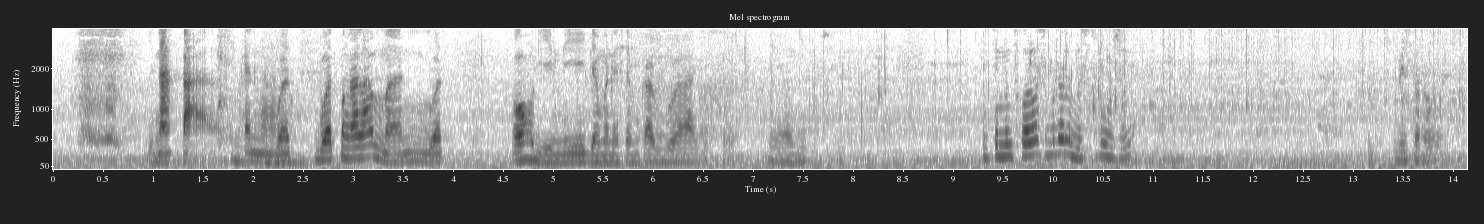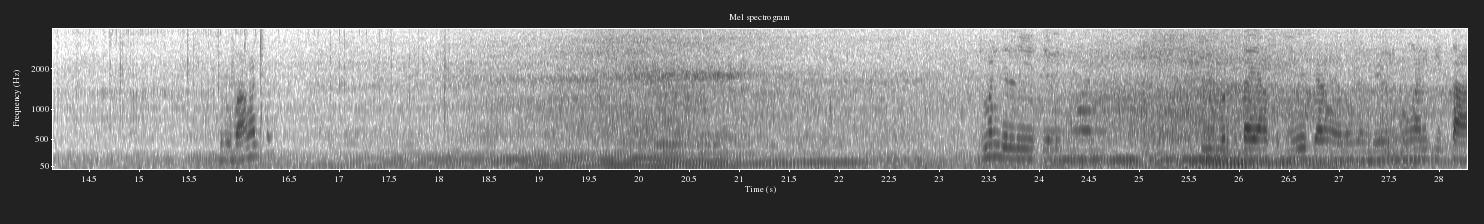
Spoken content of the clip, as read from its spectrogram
Nakal. Kan buat buat pengalaman buat oh gini zaman SMK gua gitu. Ya gitu sih. Ya, zaman sekolah sebenarnya lebih seru sih. Lebih seru. Seru banget tuh cuman di, li- di lingkungan di umur kita yang segini sekarang ya mungkin. Di lingkungan kita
